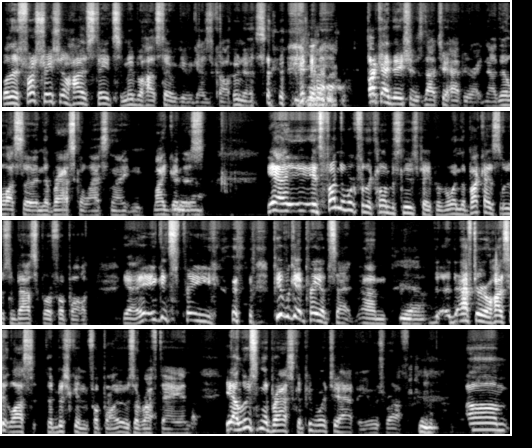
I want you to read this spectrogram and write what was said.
Well, there's frustration in Ohio State, so maybe Ohio State will give you guys a call. Who knows? Buckeye Nation is not too happy right now. They lost to Nebraska last night, and my goodness. Yeah, it- it's fun to work for the Columbus newspaper, but when the Buckeyes lose in basketball or football, yeah, it, gets pretty. people get pretty upset. Um, yeah. after Ohio State lost the Michigan football, it was a rough day, and yeah, losing Nebraska, people weren't too happy. It was rough. Mhm. Um,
